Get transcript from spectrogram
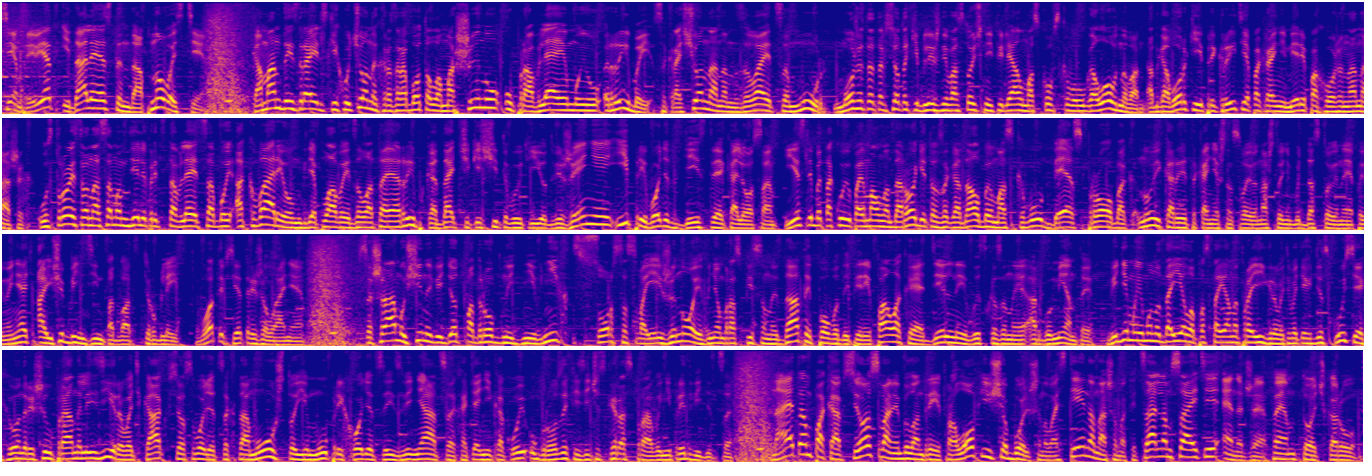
Всем привет и далее стендап новости. Команда израильских ученых разработала машину, управляемую рыбой. Сокращенно она называется МУР. Может это все-таки ближневосточный филиал московского уголовного? Отговорки и прикрытия, по крайней мере, похожи на наших. Устройство на самом деле представляет собой аквариум, где плавает золотая рыбка. Датчики считывают ее движение и приводят в действие колеса. Если бы такую поймал на дороге, то загадал бы Москву без пробок. Ну и корыто, конечно, свое на что-нибудь достойное поменять, а еще бензин по 20 рублей. Вот и все три желания. В США мужчина ведет подробный дневник ссор со своей женой. В нем расписаны даты, поводы перепалок и отдельные высказанные аргументы. Видимо, ему надоело постоянно проигрывать в этих дискуссиях, и он решил проанализировать, как все сводится к тому, что ему приходится извиняться, хотя никакой угрозы физической расправы не предвидится. На этом пока все. С вами был Андрей Фролов. Еще больше новостей на нашем официальном сайте energyfm.ru.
